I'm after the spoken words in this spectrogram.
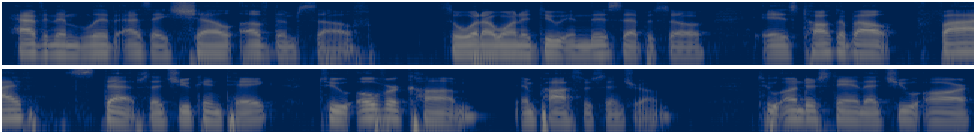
having them live as a shell of themselves. So, what I want to do in this episode is talk about five steps that you can take to overcome imposter syndrome, to understand that you are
